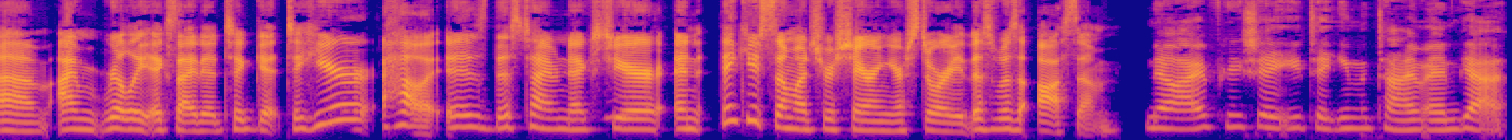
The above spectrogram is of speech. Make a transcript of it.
um, I'm really excited to get to hear how it is this time next year. And thank you so much for sharing your story. This was awesome. No, I appreciate you taking the time. And yeah,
